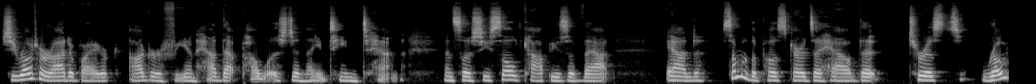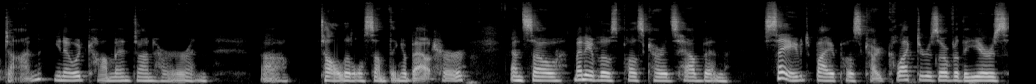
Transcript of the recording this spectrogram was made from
She wrote her autobiography and had that published in 1910. And so she sold copies of that. And some of the postcards I have that tourists wrote on, you know, would comment on her and uh, tell a little something about her. And so many of those postcards have been saved by postcard collectors over the years.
